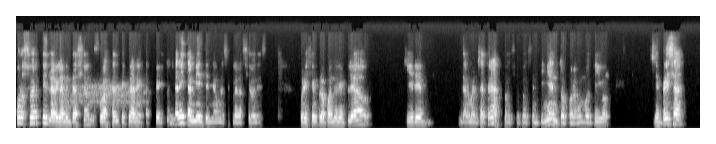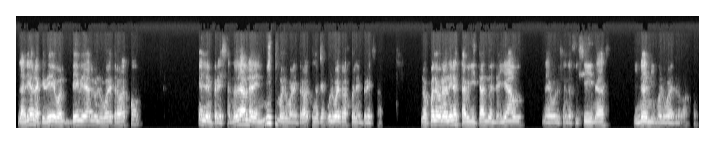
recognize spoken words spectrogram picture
Por suerte, la reglamentación fue bastante clara en este aspecto. Y la ley también tenía algunas aclaraciones. Por ejemplo, cuando el empleado quiere dar marcha atrás con su consentimiento por algún motivo, la empresa, la ley habla que debe, debe darle un lugar de trabajo en la empresa. No le habla del mismo lugar de trabajo, sino que un lugar de trabajo en la empresa. Lo cual de alguna manera está habilitando el layout, la evolución de oficinas y no el mismo lugar de trabajo.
